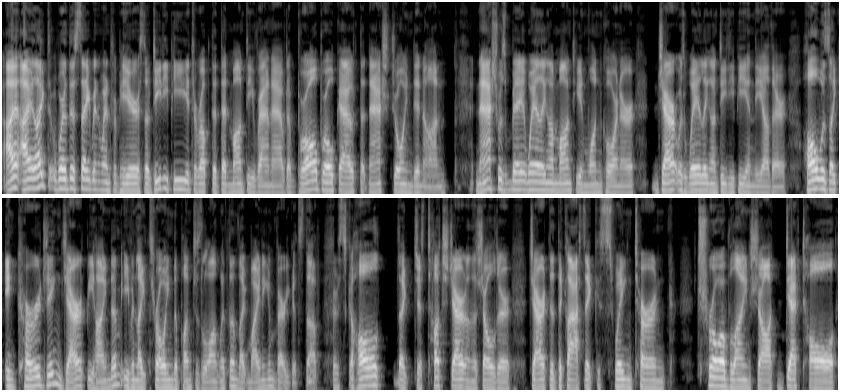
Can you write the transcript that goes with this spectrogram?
I, I liked where this segment went from here. So DDP interrupted, then Monty ran out. A brawl broke out that Nash joined in on. Nash was wailing on Monty in one corner. Jarrett was wailing on DDP in the other. Hall was like encouraging Jarrett behind him, even like throwing the punches along with him, like minding him. Very good stuff. Hall like just touched Jarrett on the shoulder. Jarrett did the classic swing turn, throw a blind shot, decked Hall.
